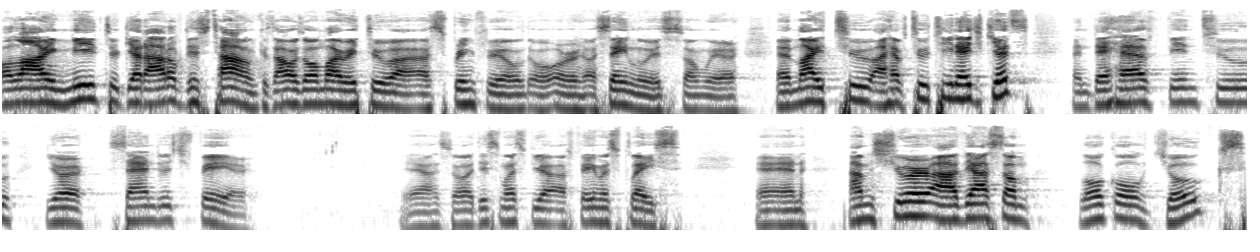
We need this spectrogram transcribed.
allowing me to get out of this town because I was on my way to uh, Springfield or, or uh, St. Louis somewhere. And my two, I have two teenage kids, and they have been to your sandwich fair. Yeah, so this must be a, a famous place. And I'm sure uh, there are some local jokes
